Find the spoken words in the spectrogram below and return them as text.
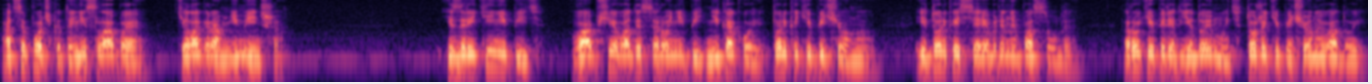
А цепочка-то не слабая, килограмм не меньше. Из реки не пить, Вообще воды сырой не пить, никакой, только кипяченую. И только из серебряной посуды. Руки перед едой мыть, тоже кипяченой водой.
